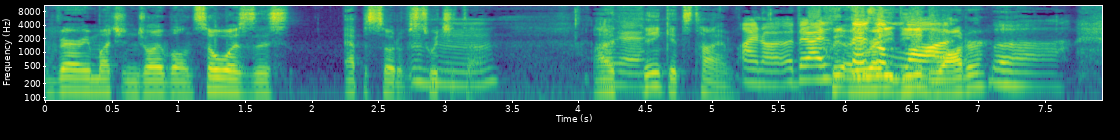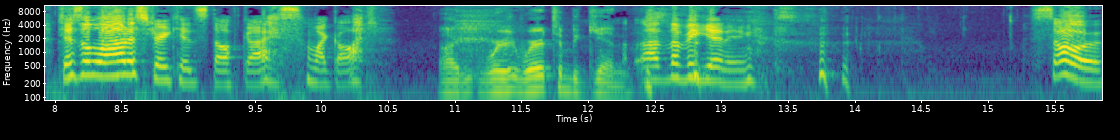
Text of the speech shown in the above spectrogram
very much enjoyable, and so was this episode of Suchwita. I Mm-hmm. Okay. think it's time. I know. There's, Are you there's ready? a Do you need water? Ugh. There's a lot of Stray Kids stuff, guys. Oh my god. Uh, where where to begin? At the beginning. so,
